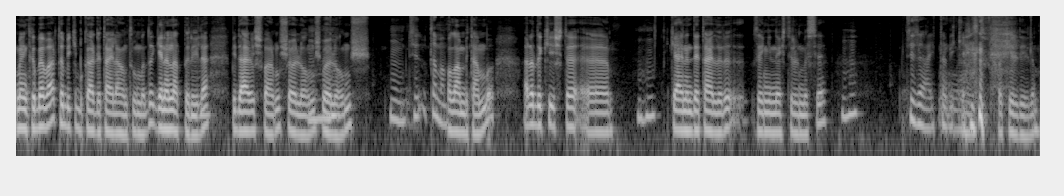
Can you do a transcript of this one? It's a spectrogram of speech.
menkıbe var. Tabii ki bu kadar detaylı anlatılmadı. Genel hatlarıyla Hı -hı. bir derviş varmış, şöyle olmuş, Hı -hı. böyle olmuş. Hı, tamam. Olan biten bu. Aradaki işte e, Hı -hı. hikayenin detayları zenginleştirilmesi. Hı -hı. Size ait tabii ki. Evet, fakir diyelim.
